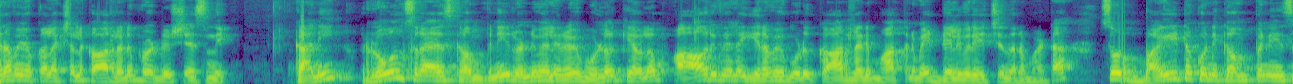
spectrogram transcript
ఇరవై ఒక్క లక్షల కార్లను ప్రొడ్యూస్ చేసింది. కానీ రోల్స్ రాయల్స్ కంపెనీ రెండు వేల ఇరవై మూడులో కేవలం ఆరు వేల ఇరవై మూడు కార్లని మాత్రమే డెలివరీ ఇచ్చిందనమాట సో బయట కొన్ని కంపెనీస్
